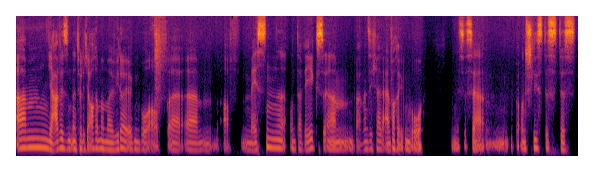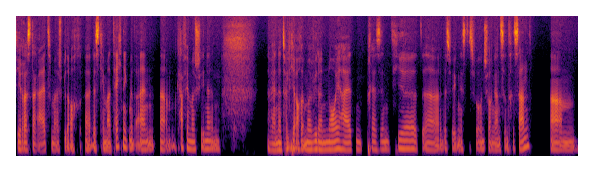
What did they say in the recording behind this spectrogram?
Ähm, ja, wir sind natürlich auch immer mal wieder irgendwo auf, äh, ähm, auf Messen unterwegs, ähm, weil man sich halt einfach irgendwo, es ist ja, uns schließt das, das, die Rösterei zum Beispiel auch äh, das Thema Technik mit ein, ähm, Kaffeemaschinen. Da werden natürlich auch immer wieder Neuheiten präsentiert. Äh, deswegen ist das für uns schon ganz interessant. Ähm,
